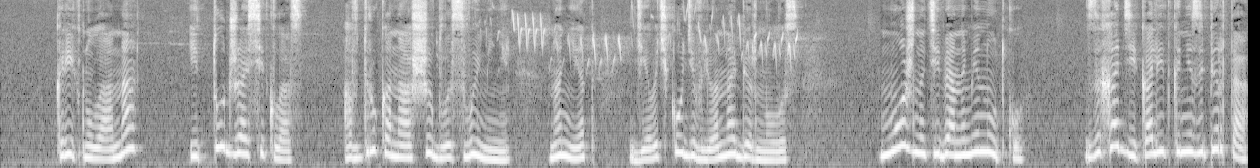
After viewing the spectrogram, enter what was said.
– крикнула она и тут же осеклась. А вдруг она ошиблась в имени? Но нет, девочка удивленно обернулась. «Можно тебя на минутку?» «Заходи, калитка не заперта»,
